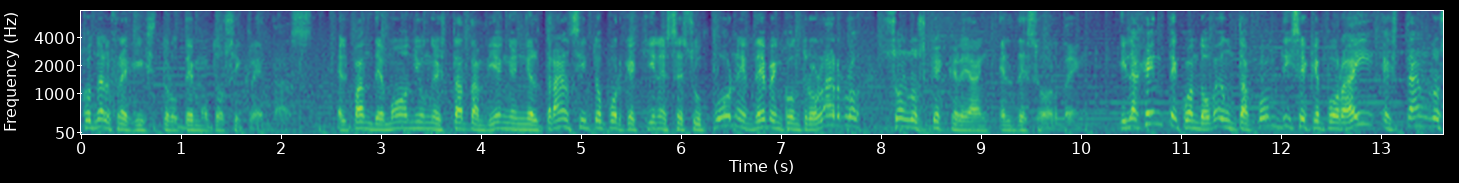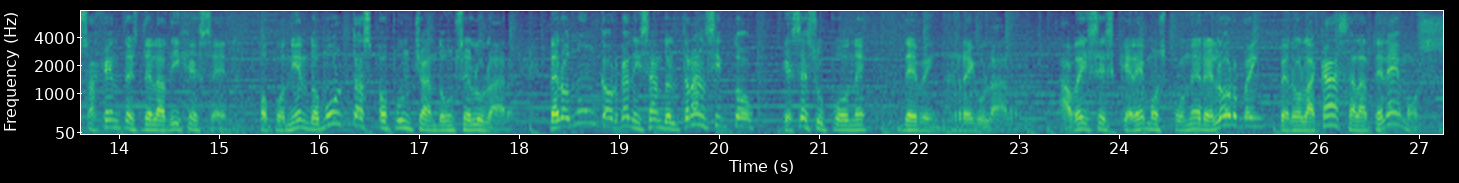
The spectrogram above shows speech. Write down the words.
con el registro de motocicletas. El pandemonium está también en el tránsito porque quienes se supone deben controlarlo son los que crean el desorden. Y la gente cuando ve un tapón dice que por ahí están los agentes de la DGC, o poniendo multas o punchando un celular pero nunca organizando el tránsito que se supone deben regular. A veces queremos poner el orden, pero la casa la tenemos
